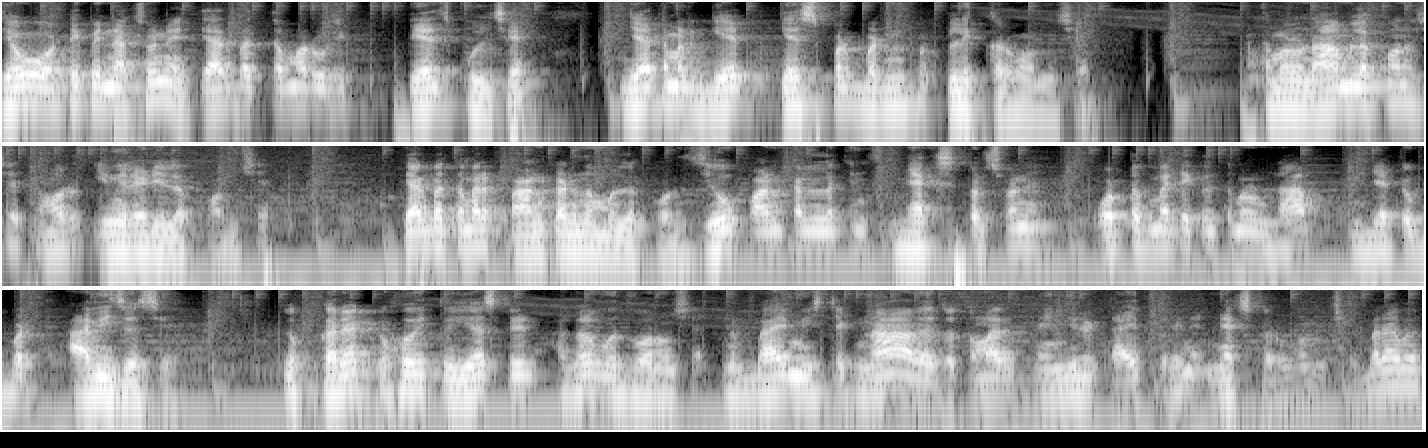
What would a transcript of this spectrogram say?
જેવો ઓટીપી નાખશો ને ત્યારબાદ તમારું એક પેજ ખુલશે. જ્યાં તમારે ગેટ કેશ પર બટન પર ક્લિક કરવાનું છે. તમારું નામ લખવાનું છે, તમારું ઈમેલ આઈડી લખવાનું છે. ત્યારબાદ તમારે પાન કાર્ડ નંબર લખવાનો. જેવો પાન કાર્ડ લખીને નેક્સ્ટ કરશો ને ઓટોમેટિકલી તમારું નામ ડેટ ઓફ બર્થ આવી જશે. જો કરેક્ટ હોય તો યસ કરીને આગળ વધવાનું છે. અને બાય મિસ્ટેક ના આવે તો તમારે મેન્યુઅલી ટાઈપ કરીને નેક્સ્ટ કરવાનું છે. બરાબર?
